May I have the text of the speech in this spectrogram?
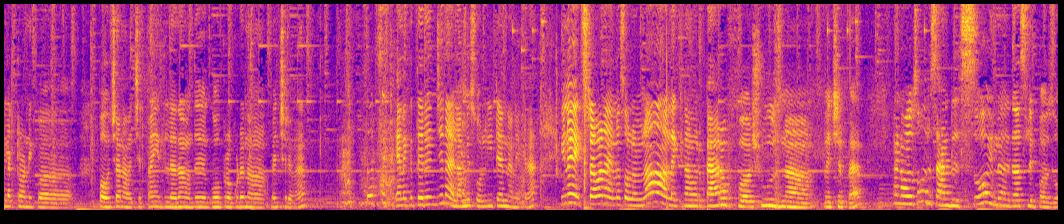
எலக்ட்ரானிக் பவுச்சாக நான் வச்சுருப்பேன். இதில் தான் வந்து கோப்ரோ கூட நான் வச்சுருவேன். That's எனக்கு தெரிஞ்சு நான் எல்லாமே சொல்லிட்டேன்னு நினைக்கிறேன். இன்னும் எக்ஸ்ட்ராவாக நான் என்ன சொல்லணும்னா லைக் நான் ஒரு பேர் ஆஃப் ஷூஸ் நான் வச்சுருப்பேன். அண்ட் ஆல்சோ ஒரு சாண்டில்ஸோ இல்லை ஏதாவது ஸ்லிப்பர்ஸோ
